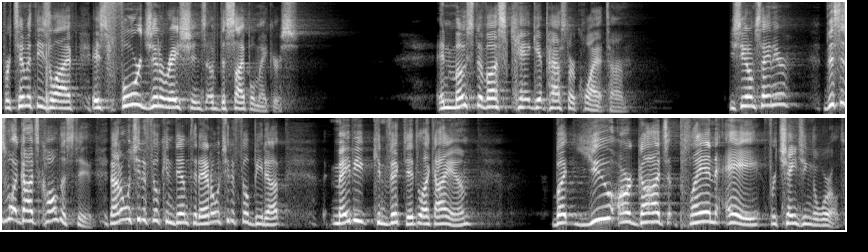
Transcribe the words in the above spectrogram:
for Timothy's life is four generations of disciple makers. And most of us can't get past our quiet time. You see what I'm saying here? This is what God's called us to. Now, I don't want you to feel condemned today. I don't want you to feel beat up, maybe convicted like I am, but you are God's plan A for changing the world.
